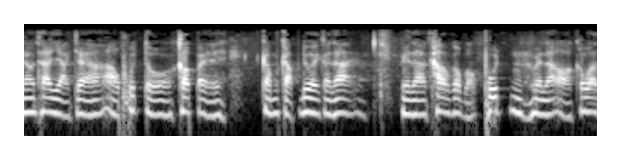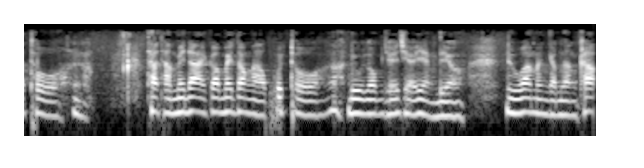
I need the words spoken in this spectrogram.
แล้วถ้าอยากจะเอาพุทโธเข้าไปกำกับด้วยก็ได้ เวลาเข้าก็บอกพุทเวลาออกก็ว่าโธถ้าทำไม่ได้ก็ไม่ต้องเอาพุทโธ ดูลมเฉยๆอย่างเดียว ดูว่ามันกำลังเข้า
